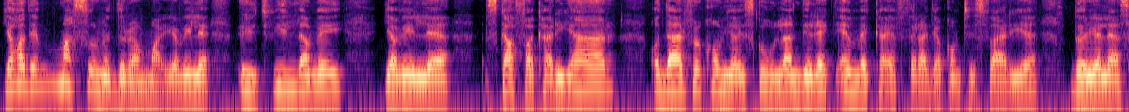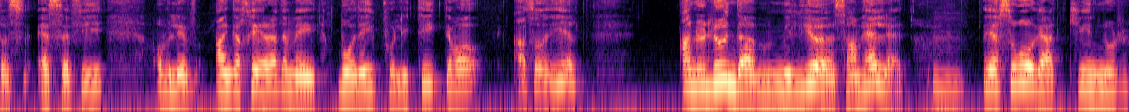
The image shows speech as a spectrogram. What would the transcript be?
jag hade massor med drömmar. Jag ville utbilda mig, jag ville skaffa karriär och därför kom jag i skolan direkt en vecka efter att jag kom till Sverige, började läsa SFI och blev engagerade mig både i politik, det var alltså helt annorlunda miljö, Och Jag såg att kvinnor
